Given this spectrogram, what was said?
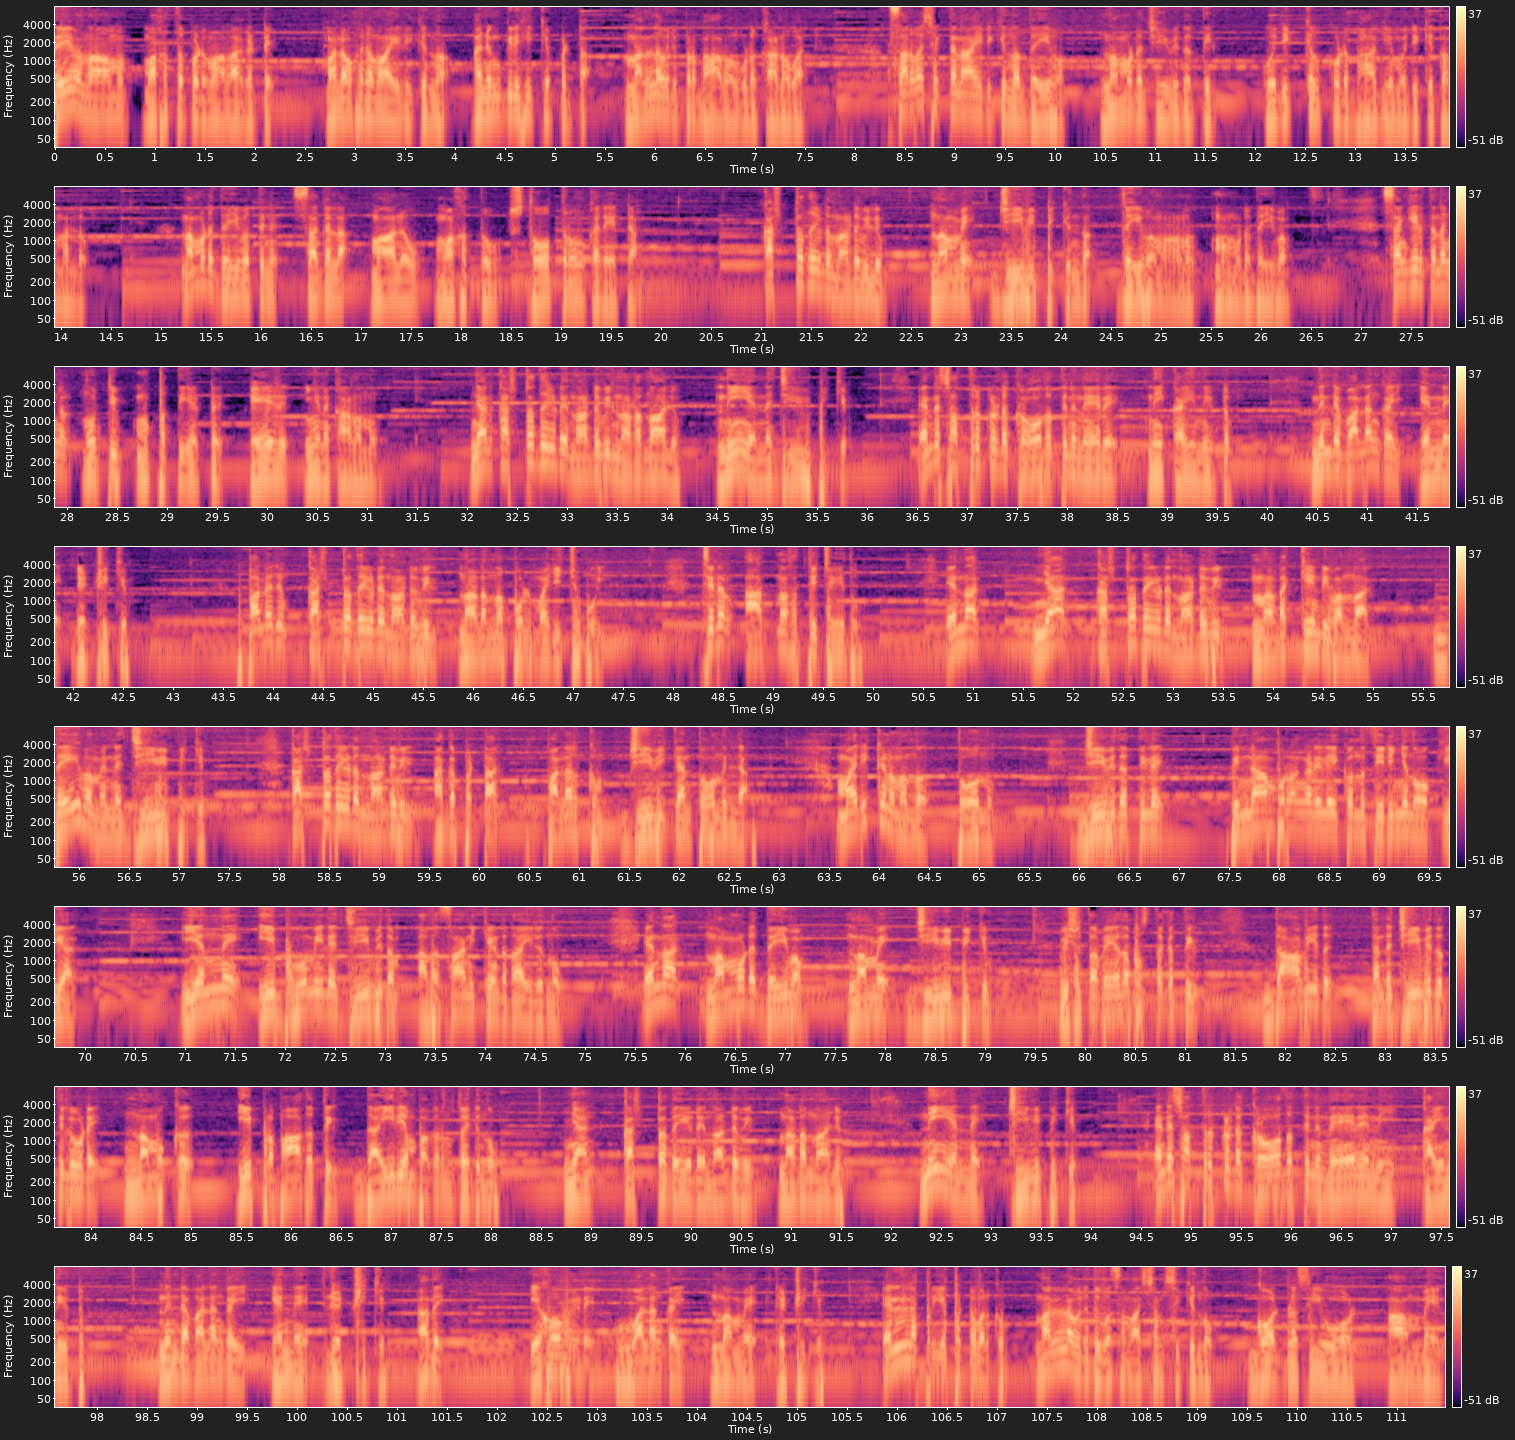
ദൈവനാമം മഹത്വപ്പെടുമാറാകട്ടെ. മനോഹരമായിരിക്കുന്ന അനുഗ്രഹിക്കപ്പെട്ട നല്ല ഒരു പ്രഭാതം കൂടെ കാണുവാൻ സർവശക്തനായിരിക്കുന്ന ദൈവം നമ്മുടെ ജീവിതത്തിൽ ഒരിക്കൽ കൂടെ ഭാഗ്യമൊരുക്കി തന്നല്ലോ. നമ്മുടെ ദൈവത്തിന് സകല മാനവും മഹത്വവും സ്തോത്രവും കരയേറ്റാം കഷ്ടതയുടെ നടുവിലും നമ്മെ ജീവിപ്പിക്കുന്ന ദൈവമാണ് നമ്മുടെ ദൈവം. സങ്കീർത്തനങ്ങൾ നൂറ്റി മുപ്പത്തിയെട്ട് ഏഴ് ഇങ്ങനെ കാണുന്നു. ഞാൻ കഷ്ടതയുടെ നടുവിൽ നടന്നാലും നീ എന്നെ ജീവിപ്പിക്കും. എന്റെ ശത്രുക്കളുടെ ക്രോധത്തിന് നേരെ നീ കൈനീട്ടും. നിന്റെ വലം കൈ എന്നെ രക്ഷിക്കും. പലരും കഷ്ടതയുടെ നടുവിൽ നടന്നപ്പോൾ മരിച്ചുപോയി. ചിലർ ആത്മഹത്യ ചെയ്തു. എന്നാൽ ഞാൻ കഷ്ടതയുടെ നടുവിൽ നടക്കേണ്ടി വന്നാൽ ദൈവം എന്നെ ജീവിപ്പിക്കും. കഷ്ടതയുടെ നടുവിൽ അകപ്പെട്ടാൽ പലർക്കും ജീവിക്കാൻ തോന്നില്ല. മരിക്കണമെന്ന് തോന്നും. ജീവിതത്തിലെ പിന്നാമ്പുറങ്ങളിലേക്കൊന്ന് തിരിഞ്ഞു നോക്കിയാൽ എന്നേ ഈ ഭൂമിയിലെ ജീവിതം അവസാനിക്കേണ്ടതായിരുന്നു. എന്നാൽ നമ്മുടെ ദൈവം നമ്മെ ജീവിപ്പിക്കും. വിശുദ്ധ വേദപുസ്തകത്തിൽ ദാവീദ് തന്റെ ജീവിതത്തിലൂടെ നമുക്ക് ഈ പ്രഭാതത്തിൽ ധൈര്യം പകർന്നു തരുന്നു. ഞാൻ കഷ്ടതയുടെ നടുവിൽ നടന്നാലും നീ എന്നെ ജീവിപ്പിക്കും. എന്റെ ശത്രുക്കളുടെ ക്രോധത്തിന് നേരെ നീ കൈനീട്ടും. നിന്റെ വലം കൈ എന്നെ രക്ഷിക്കും. അതെ യഹോവയുടെ വലം കൈ നമ്മെ രക്ഷിക്കും. എല്ലാ പ്രിയപ്പെട്ടവർക്കും നല്ല ഒരു ദിവസം ആശംസിക്കുന്നു. God bless you all. Amen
